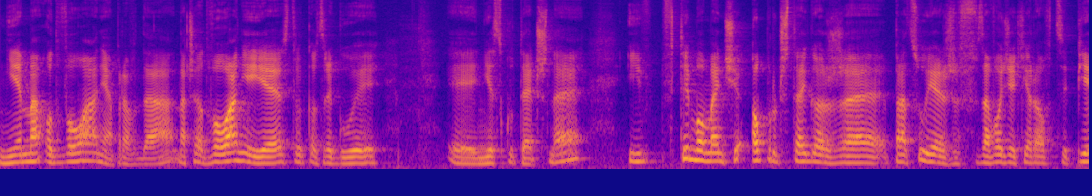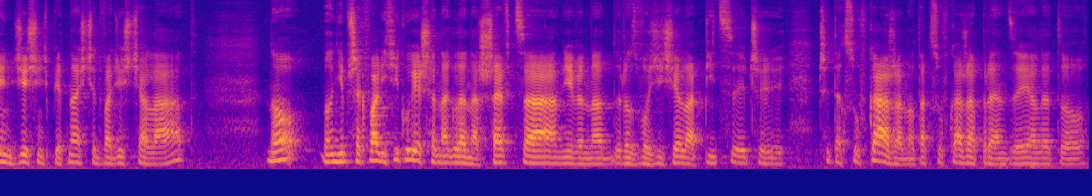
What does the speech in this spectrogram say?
nie ma odwołania, prawda? Znaczy odwołanie jest, tylko z reguły yy, nieskuteczne i w tym momencie, oprócz tego, że pracujesz w zawodzie kierowcy 5, 10, 15, 20 lat, no, no nie przekwalifikujesz się nagle na szewca, nie wiem, na rozwoziciela pizzy, czy, czy taksówkarza. No taksówkarza prędzej, ale to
